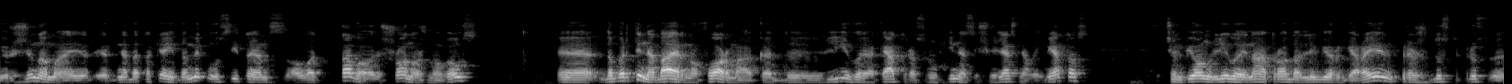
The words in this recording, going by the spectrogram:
ir žinoma ir, ir nebe tokia įdomi klausytojams, o va, tavo iš šono žmogaus e, dabartinė Bayerno forma, kad lygoje keturios rungtynės iš eilės nelaimėtos, čempionų lygoje, na, atrodo lyg ir gerai, prieš du stiprius e,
